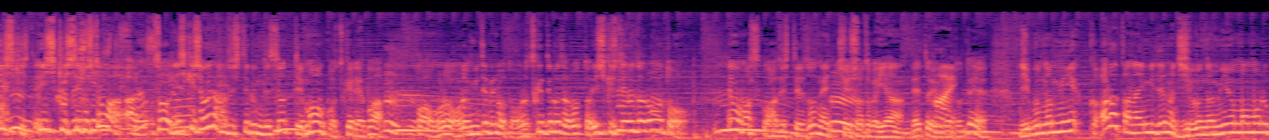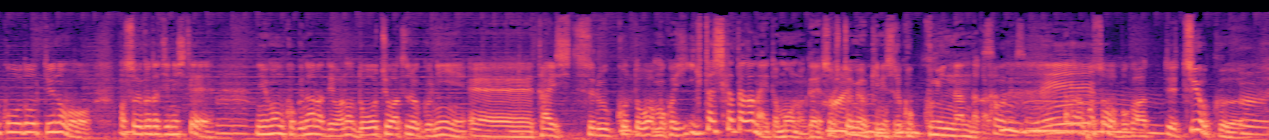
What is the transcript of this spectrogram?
意識して意識してる人はあそう意識した上で外してるんですよっていうマークをつければ、あ俺俺見てみろと。俺つけてるだろうと。意識してるだろうと、でもマスクを外してると熱中症とか嫌なんでということで、自分の身新たな意味での自分の身を守る行動っていうのを、まあ、そういう形にして、日本国ならではの同調圧力に、えー対処することはもうこれ致し方がないと思うので、そういう人目を気にする国民なんだから。そうですよね。だからこそ僕はえ強く、うん。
